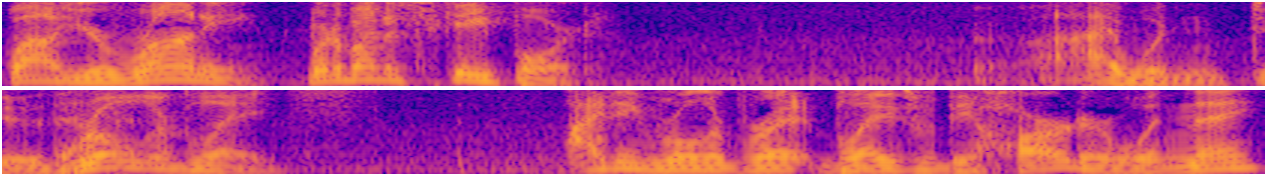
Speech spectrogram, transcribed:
while you're running. What about a skateboard? I wouldn't do that. Rollerblades. I think rollerblades would be harder, wouldn't they?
